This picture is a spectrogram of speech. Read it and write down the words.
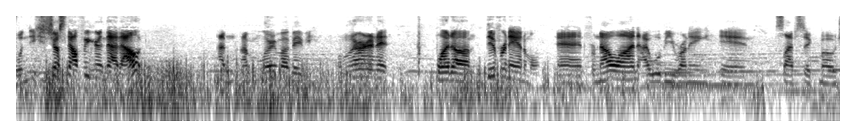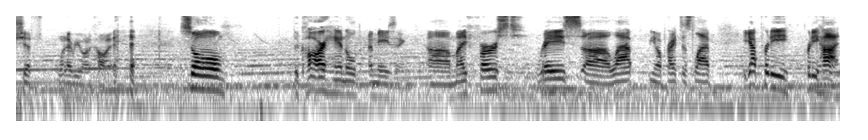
well, he's just now figuring that out. I'm, I'm learning my baby. I'm learning it. But um, different animal. And from now on, I will be running in slapstick mode, shift, whatever you want to call it. so the car handled amazing. Uh, my first race uh, lap, you know, practice lap, it got pretty pretty hot.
